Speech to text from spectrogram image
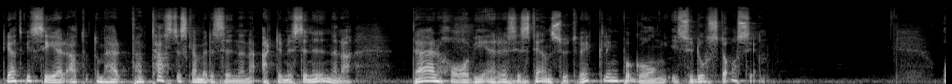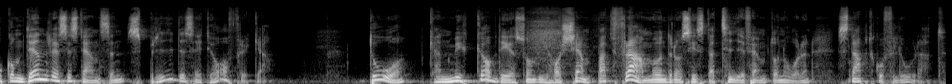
det är att vi ser att de här fantastiska medicinerna, Artemisininerna där har vi en resistensutveckling på gång i Sydostasien. Och om den resistensen sprider sig till Afrika, då kan mycket av det som vi har kämpat fram under de sista 10-15 åren snabbt gå förlorat.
